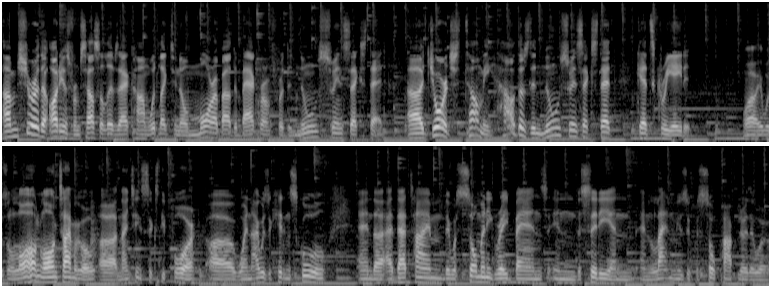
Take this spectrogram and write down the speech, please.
I'm sure the audience from SalsaLives.com would like to know more about the background for the new Swing Sextet. Uh, George, tell me, how does the new Swing Sextet gets created? Well, it was a long, long time ago, uh, 1964, uh, when I was a kid in school. And uh, at that time, there were so many great bands in the city, and, and Latin music was so popular. There were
